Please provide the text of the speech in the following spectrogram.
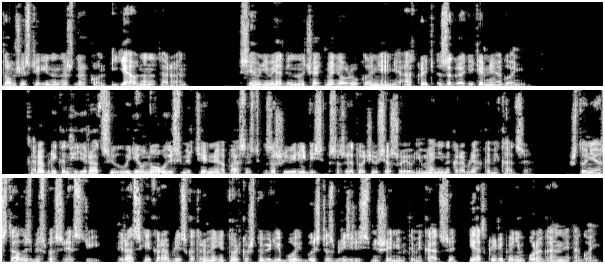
в том числе и на наш дракон, явно на таран. Всем немедленно начать маневры уклонения, открыть заградительный огонь». Корабли конфедерации, увидев новую смертельную опасность, зашевелились, сосредоточив все свое внимание на кораблях камикадзе, что не осталось без последствий. Пиратские корабли, с которыми они только что вели бой, быстро сблизились с мишенями камикадзе и открыли по ним ураганный огонь.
